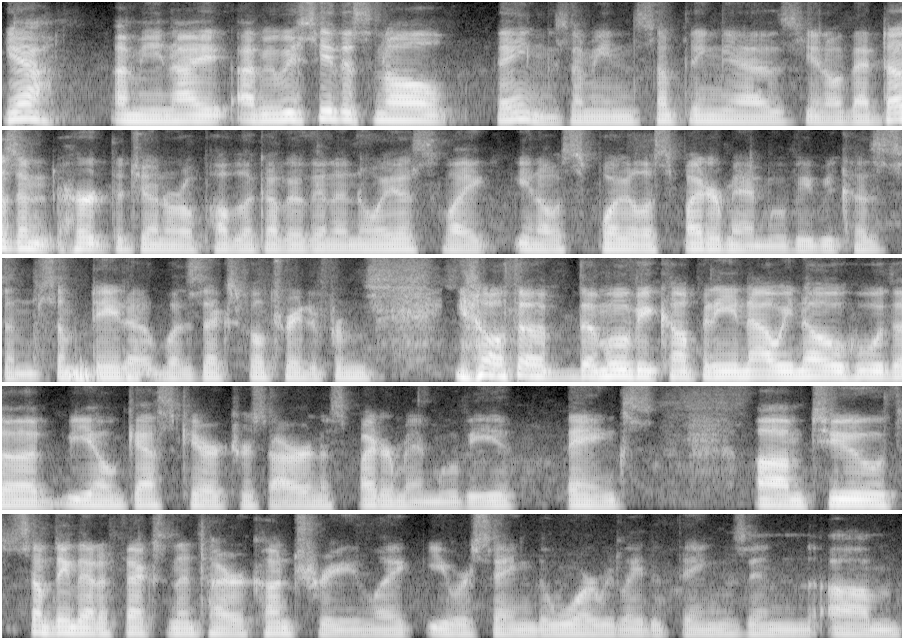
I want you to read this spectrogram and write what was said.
Yeah i mean i i mean we see this in all things. I mean, something as you know that doesn't hurt the general public other than annoy us, like you know, spoil a Spider-Man movie because some some data was exfiltrated from, you know, the the movie company. Now we know who the you know guest characters are in a Spider-Man movie. Thanks. Um, to something that affects an entire country, like you were saying, the war-related things and um,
